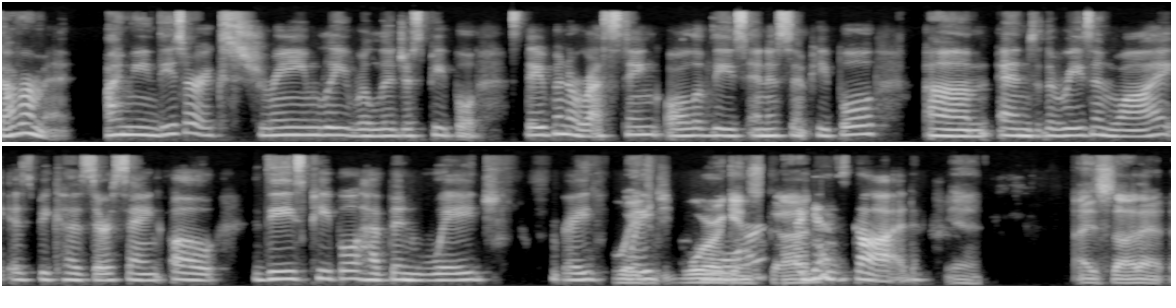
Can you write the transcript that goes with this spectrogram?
government. I mean, these are extremely religious people. They've been arresting all of these innocent people um, and the reason why is because they're saying oh these people have been waged right wage, war, war against god. against god. Yeah i saw that.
